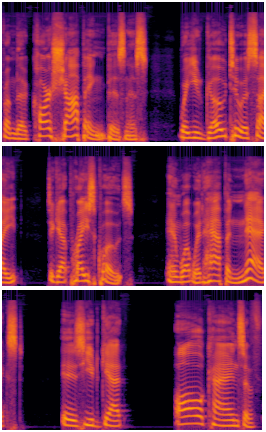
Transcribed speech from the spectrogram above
from the car shopping business, where you'd go to a site to get price quotes. And what would happen next is you'd get all kinds of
